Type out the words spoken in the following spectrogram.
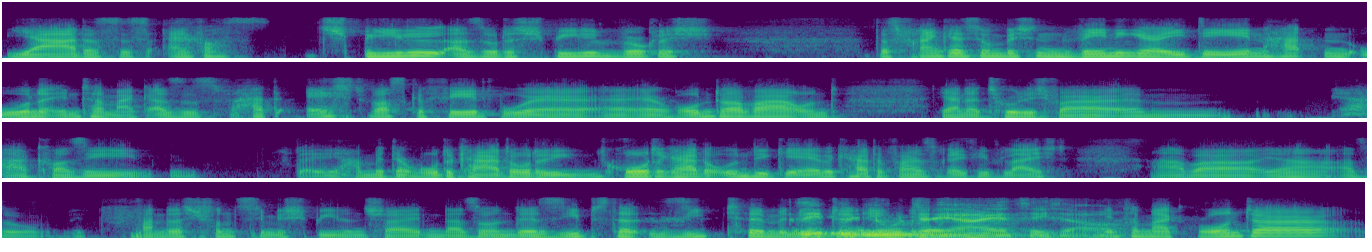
ja, das ist einfach das Spiel, also das Spiel wirklich dass Frankreich so ein bisschen weniger Ideen hatten ohne Intermark. Also es hat echt was gefehlt, wo er, er runter war und ja, natürlich war ähm, ja quasi ja, mit der roten Karte oder die rote Karte und die gelbe Karte war es relativ leicht. Aber ja, also ich fand das schon ziemlich spielentscheidend. Also in der siebte, siebte Minute. Siebte Minute, ja, jetzt sehe ich es auch. Intermark runter.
